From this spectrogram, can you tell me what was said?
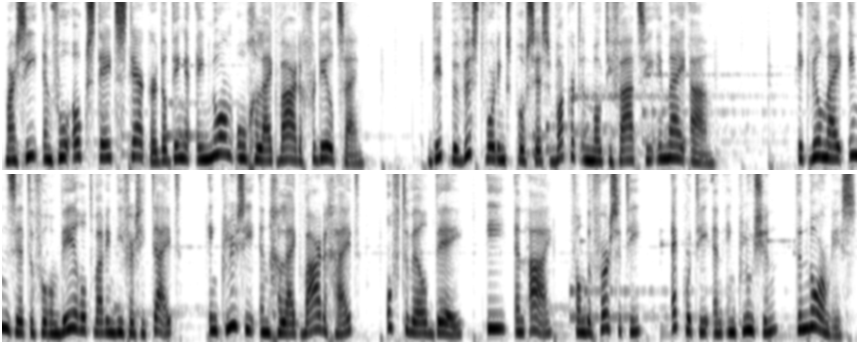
maar zie en voel ook steeds sterker dat dingen enorm ongelijkwaardig verdeeld zijn. Dit bewustwordingsproces wakkert een motivatie in mij aan. Ik wil mij inzetten voor een wereld waarin diversiteit, inclusie en gelijkwaardigheid, oftewel D, I en I, van diversity, equity en inclusion, de norm is.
